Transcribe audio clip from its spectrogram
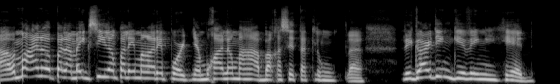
Ah, mga ano pala, maigsi lang pala yung mga report niya. Mukha lang mahaba kasi tatlong... ah, regarding giving head,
